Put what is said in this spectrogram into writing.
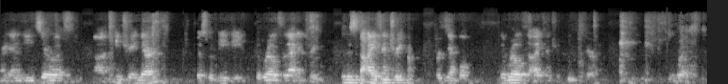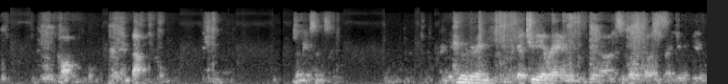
right? And the zeroth uh, entry in there this would be the, the row for that entry. So this is the ith entry, for example, the row of the ith entry here. The row, column, and back. Does that make sense? And if you were doing like a 2D array and uh, C++, right, you would you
